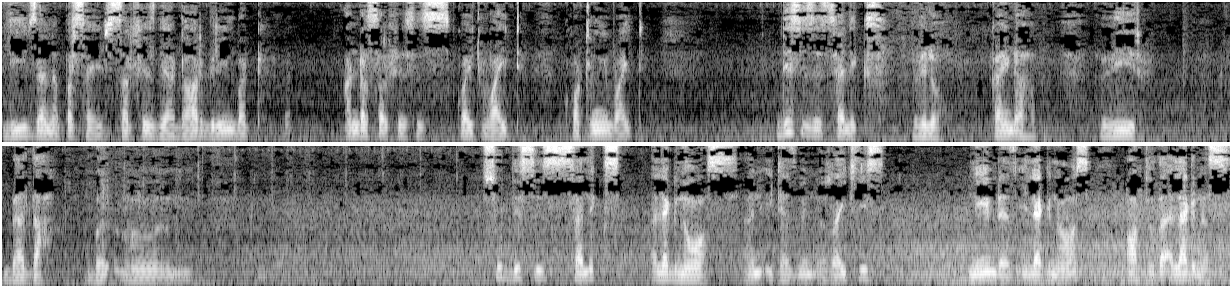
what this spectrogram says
Leaves on upper side surface they are dark green but under surface is quite white, cottony white. This is a salix willow, kind of veer, bada. Um, so this is Salix elaeagnos and it has been rightly named as Elaeagnus after the Elaeagnus.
